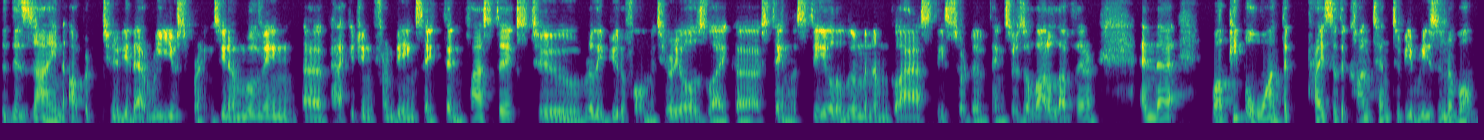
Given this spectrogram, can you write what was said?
the design opportunity that reuse brings. You know, moving uh, packaging from being, say, thin plastics to really beautiful materials like uh, stainless steel, aluminum, glass, these sort of things. There's a lot of love there. And that while people want the price of the content to be reasonable,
